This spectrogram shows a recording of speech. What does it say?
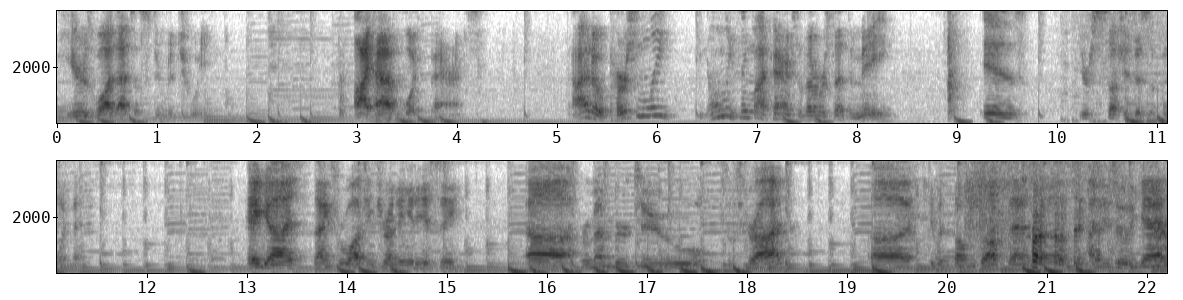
here's why that's a stupid tweet. I have white parents. I know personally, the only thing my parents have ever said to me is, You're such a disappointment. Hey guys, thanks for watching Trending Idiocy. Uh, remember to subscribe, uh, give a thumbs up, and uh, I need to do it again.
